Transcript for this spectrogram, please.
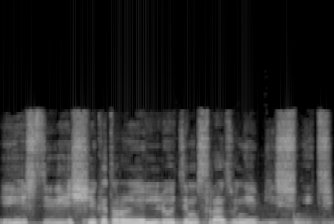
есть вещи, которые людям сразу не объяснить.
